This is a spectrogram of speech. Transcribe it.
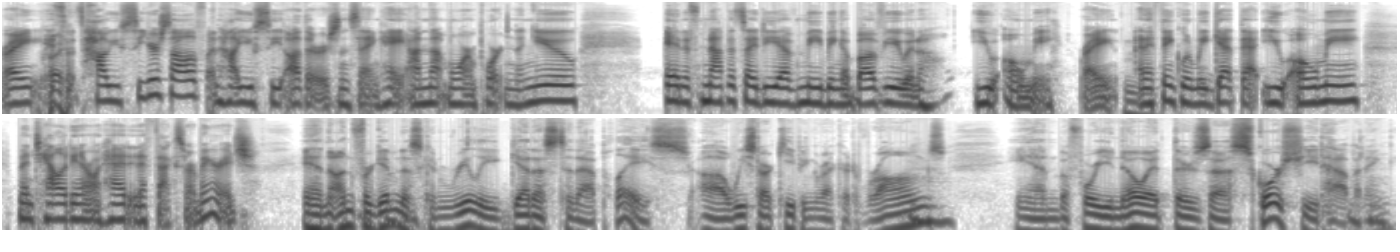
right? Right. It's, it's how you see yourself and how you see others and saying, hey, I'm not more important than you. And it's not this idea of me being above you and you owe me, right? And I think when we get that you owe me mentality in our own head, it affects our marriage. And unforgiveness can really get us to that place. Uh, we start keeping record of wrongs, and before you know it, there's a score sheet happening,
